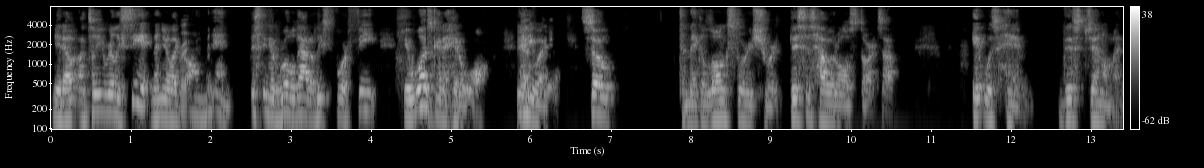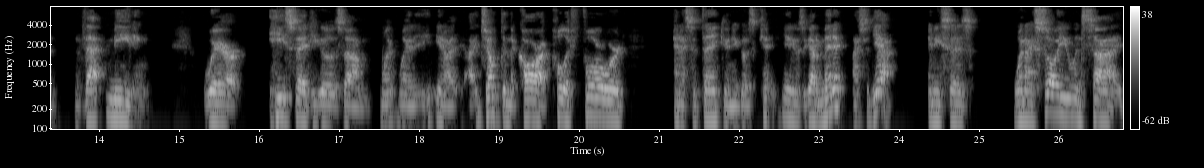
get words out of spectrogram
you know, until you really see it, and then you're like, Right. oh man, this thing had rolled out at least four feet. It was going to hit a wall. Yeah. Anyway, so to make a long story short, this is how it all starts up. It was him, this gentleman, that meeting where he said, he goes, um, when, when you know, I, I jumped in the car, I pull it forward, and I said, thank you. And he goes, Can, he goes, you got a minute? I said, yeah. And he says, when I saw you inside,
